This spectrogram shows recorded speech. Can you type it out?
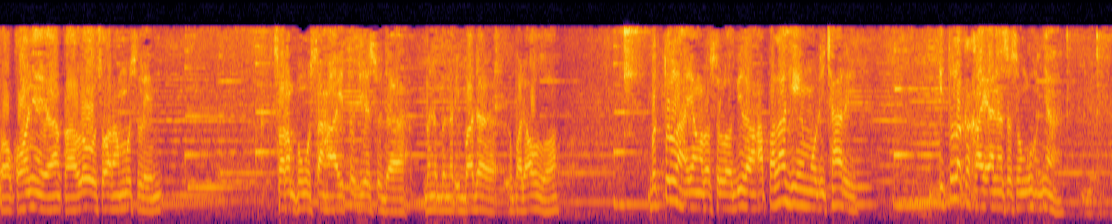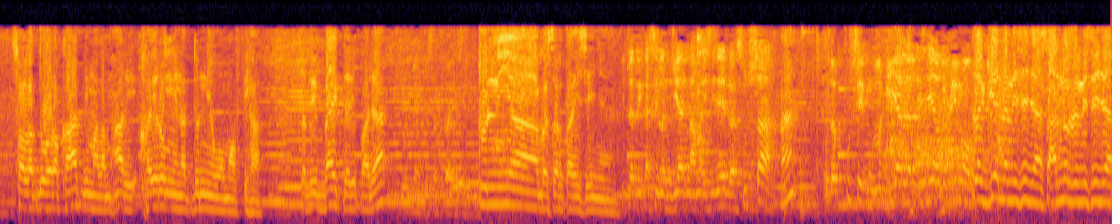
Pokoknya ya, kalau seorang muslim, seorang pengusaha itu dia sudah benar-benar ibadah kepada Allah. Betul lah yang Rasulullah bilang, apalagi yang mau dicari. Itulah kekayaan yang sesungguhnya. Salat dua rakaat di malam hari, khairum minat dunia wa ma fiha. Lebih baik daripada dunia beserta isi. dunia beserta isinya. Kita dikasih legian nama isinya udah susah. Hah? Udah pusing legian dan isinya udah bingung. Lagian dan isinya, sanur dan isinya.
